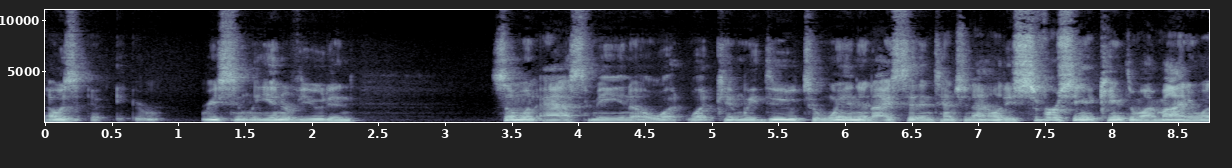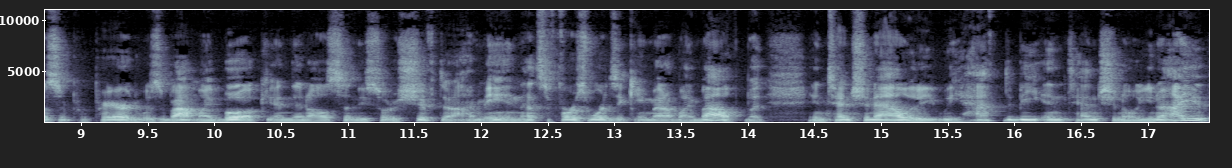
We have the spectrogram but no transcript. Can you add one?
I was recently interviewed in someone asked me, you know, what what can we do to win? And I said intentionality. The first thing that came to my mind. I wasn't prepared. It was about my book, and then all of a sudden they sort of shifted on me, and that's the first words that came out of my mouth. But intentionality. We have to be intentional. You know how you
